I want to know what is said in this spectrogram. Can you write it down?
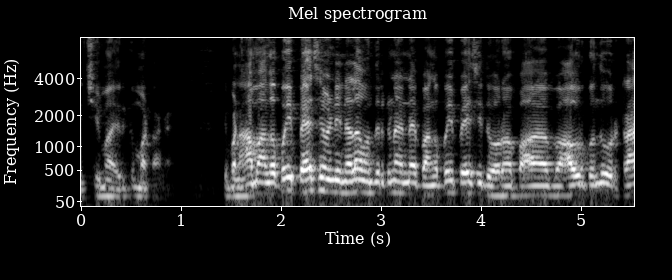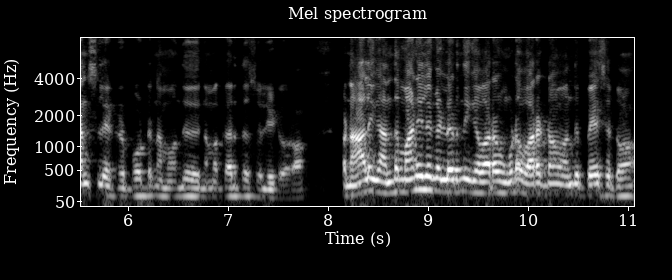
நிச்சயமா இருக்க மாட்டாங்க. இப்போ நாம அங்கே போய் பேச வேண்டிய நிலை வந்திருக்குன்னா என்ன? இப்போ அங்கே போய் பேசிட்டு வரோம். அவருக்கு வந்து ஒரு டிரான்ஸ்லேட்டர் போட்டு நம்ம வந்து நம்ம கருத்தை சொல்லிட்டு வரோம். இப்போ நாளைக்கு அந்த மாநிலங்கள்ல இருந்து இங்கே வரவங்க கூட வரட்டும் வந்து பேசட்டும்.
